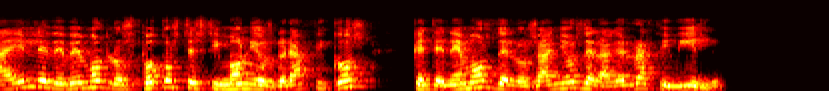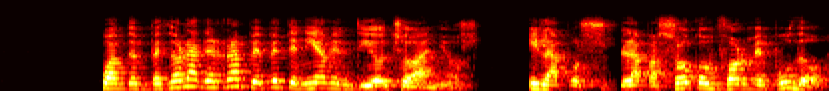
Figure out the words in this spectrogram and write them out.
a él le debemos los pocos testimonios gráficos que tenemos de los años de la guerra civil. Cuando empezó la guerra, Pepe tenía 28 años y la, la pasó conforme pudo,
